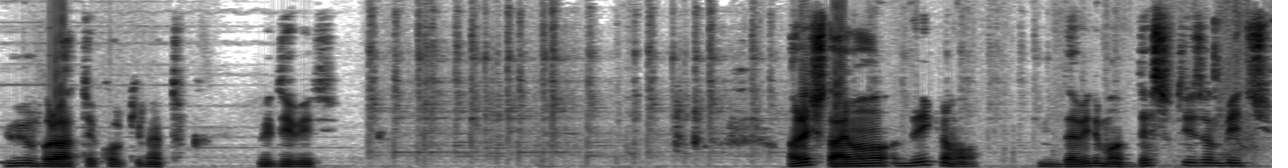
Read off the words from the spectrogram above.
Ju brate, koliki metok, vidi vidi. A ništa, ajmo da igramo, da vidimo gdje su ti zombići.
